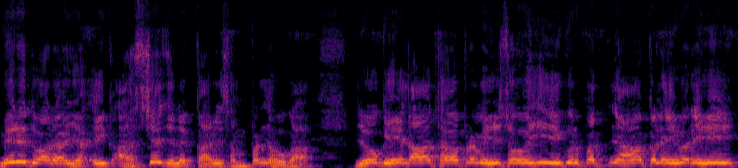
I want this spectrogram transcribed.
मेरे द्वारा यह एक आश्चर्यजनक कार्य संपन्न होगा। योगेनाथ प्रवेशो ही गुरुपत्न्या कलेवरे,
